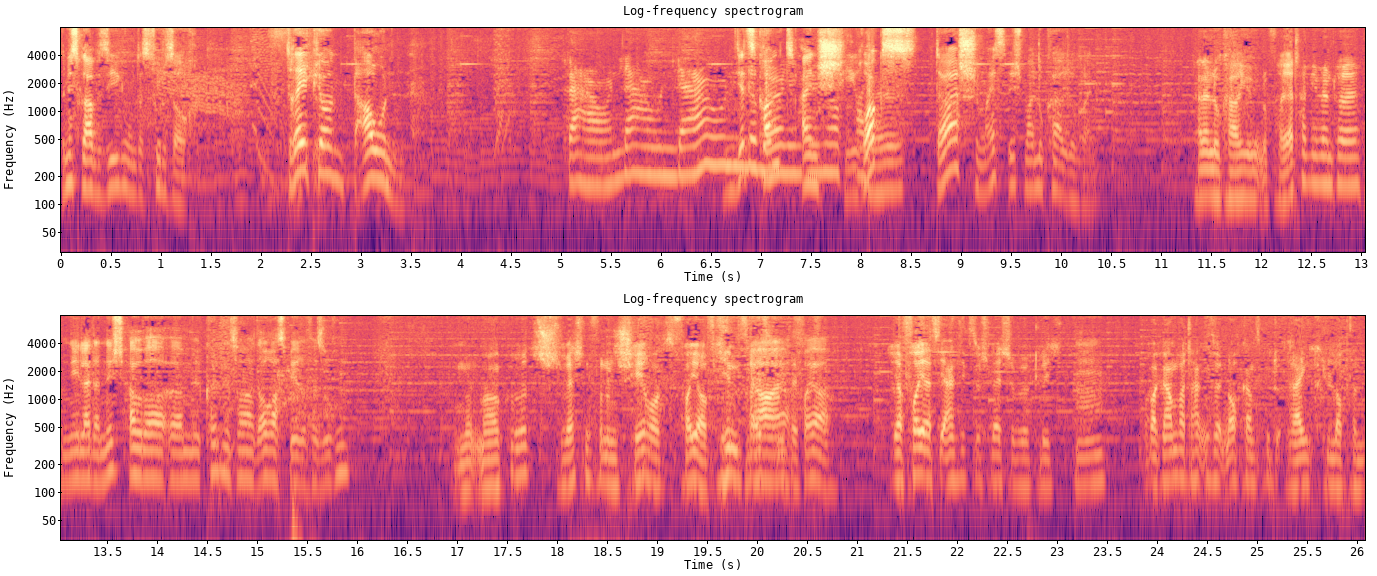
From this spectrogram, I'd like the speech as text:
Nicht sogar besiegen und das tut es auch. Drapion down. Down, down, down. Und jetzt kommt ein Shirox. Da schmeiß ich mal Lucario rein. Kann der Lucario mit einem Feuertag eventuell? Nee, leider nicht, aber ähm, wir könnten es mal mit Aurasphäre versuchen. Moment mal kurz. Schwächen von einem Sherox. Feuer auf jeden Fall. Ja, ja. Feuer. Ja, Feuer ist die einzigste Schwäche, wirklich. Mhm. Aber Gampfattacken sollten auch ganz gut reinkloppen.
